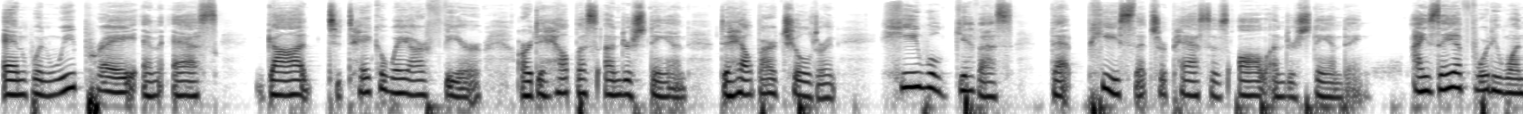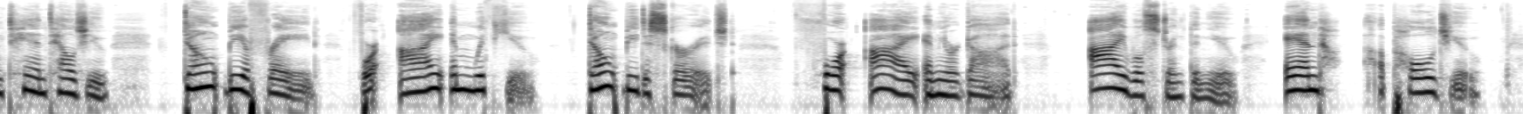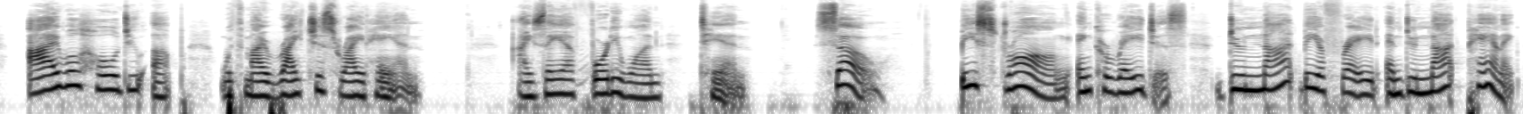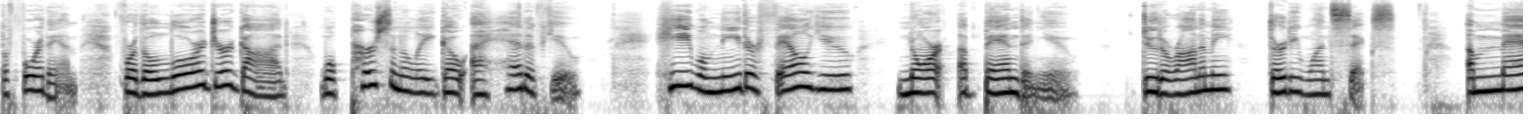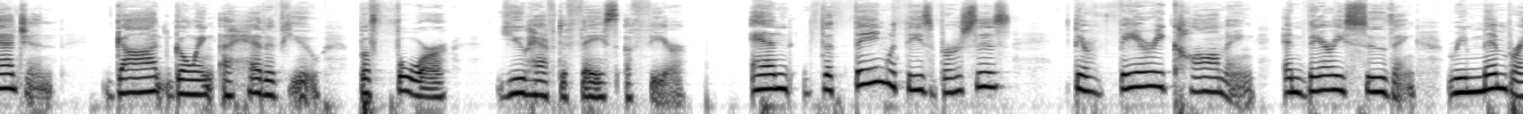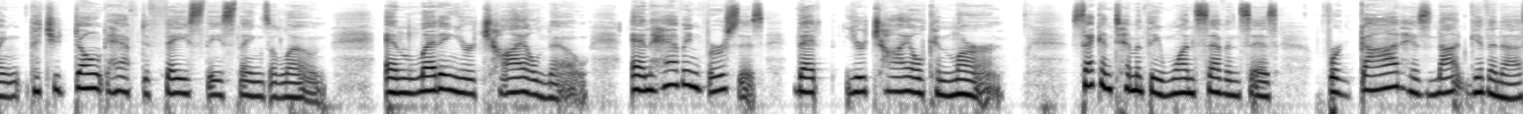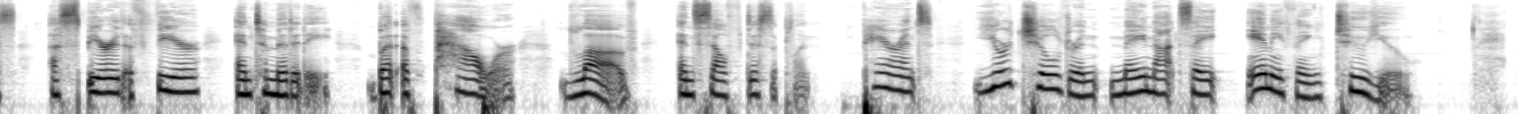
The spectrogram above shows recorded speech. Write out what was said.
And when we pray and ask God to take away our fear or to help us understand, to help our children, he will give us that peace that surpasses all understanding. Isaiah 41:10 tells you, "Don't be afraid, for I am with you. Don't be discouraged, for I am your God. I will strengthen you and uphold you. I will hold you up with my righteous right hand." Isaiah 41:10. So, be strong and courageous. Do not be afraid and do not panic before them, for the Lord your God will personally go ahead of you. He will neither fail you nor abandon you. Deuteronomy 31 6. Imagine God going ahead of you before you have to face a fear. And the thing with these verses, they're very calming and very soothing, remembering that you don't have to face these things alone and letting your child know and having verses that your child can learn. 2 Timothy 1 7 says, For God has not given us a spirit of fear and timidity, but of power, love, and self-discipline. Parents, your children may not say anything to you.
